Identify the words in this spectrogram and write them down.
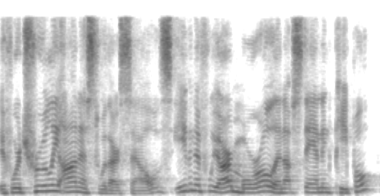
If we're truly honest with ourselves, even if we are moral and upstanding people,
